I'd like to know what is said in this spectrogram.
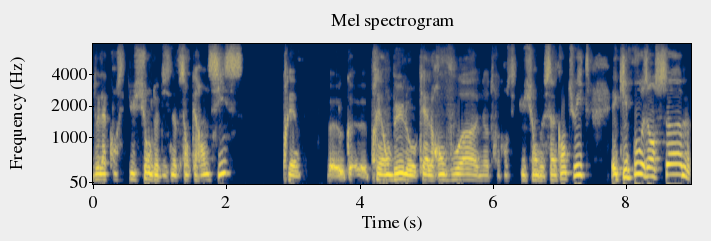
de la Constitution de 1946, pré- euh, que- préambule auquel renvoie notre Constitution de 58, et qui pose en somme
